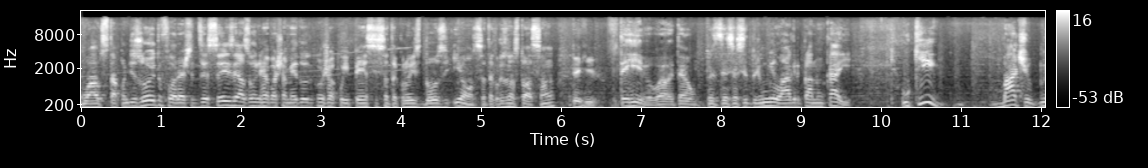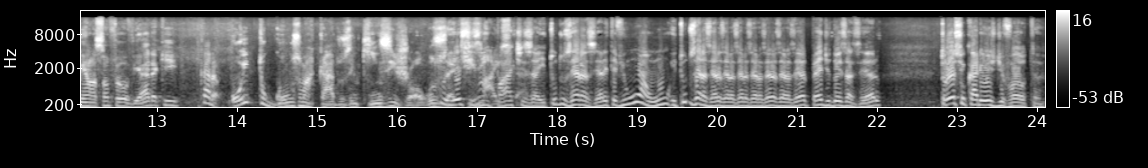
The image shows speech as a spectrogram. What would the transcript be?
O Altos está com 18, o Floresta 16 e a zona de rebaixamento com Jacuipense, Santa Cruz 12 e 11. Santa Cruz numa situação Terrível. terrível. Até o presidente necessita de um milagre para não cair. O que bate em relação ao ferroviário é que, cara, oito gols marcados em 15 jogos E é esses demais, empates cara. aí, tudo 0x0, e teve 1x1 e tudo 0x0, 0x0, 0x0, 0x0, perde 2x0. Trouxe o Cariús de volta.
